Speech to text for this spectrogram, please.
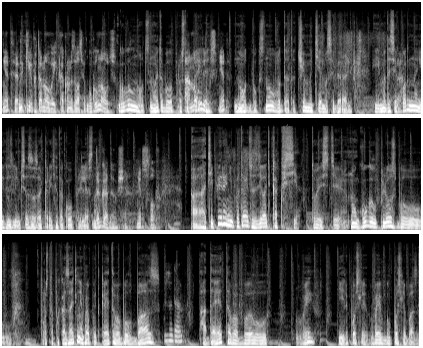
Нет, это это новый. Как он назывался? Google Notes. Google Notes. Но это было просто а, Notebooks, нет? Notebooks. Ну, вот это. Чем мы темы собирали. И мы до сих да. пор на них злимся за закрытие такого прелестного. Догады вообще. Нет слов. А теперь они пытаются сделать как все. То есть, э, ну, Google Plus был просто показательная попытка. Этого был Buzz. Ну да. А до этого был Wave. Или после... Wave был после базы.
